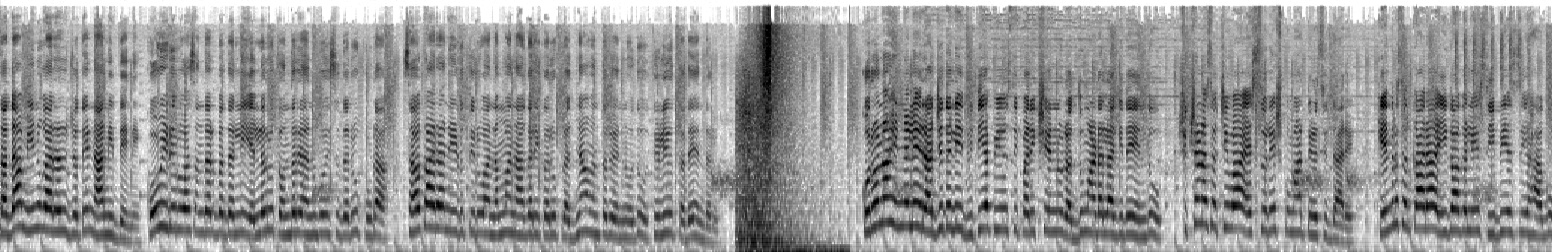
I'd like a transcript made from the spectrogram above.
ಸದಾ ಮೀನುಗಾರರ ಜೊತೆ ನಾನಿದ್ದೇನೆ. ಕೋವಿಡ್ ಇರುವ ಸಂದರ್ಭದಲ್ಲಿ ಎಲ್ಲರೂ ತೊಂದರೆ ಅನುಭವಿಸಿದರೂ ಕೂಡ ಸಹಕಾರ ನೀಡುತ್ತಿರುವ ನಮ್ಮ ನಾಗರಿಕರು ಪ್ರಜ್ಞಾವಂತರು ಎನ್ನುವುದು ತಿಳಿಯುತ್ತದೆ ಎಂದರು. ಕೊರೋನಾ ಹಿನ್ನೆಲೆ ರಾಜ್ಯದಲ್ಲಿ ದ್ವಿತೀಯ ಪಿಯುಸಿ ಪರೀಕ್ಷೆಯನ್ನು ರದ್ದು ಮಾಡಲಾಗಿದೆ ಎಂದು ಶಿಕ್ಷಣ ಸಚಿವ ಎಸ್. ಸುರೇಶ್ ಕುಮಾರ್ ತಿಳಿಸಿದ್ದಾರೆ. ಕೇಂದ್ರ ಸರ್ಕಾರ ಈಗಾಗಲೇ ಸಿಬಿಎಸ್ಇ ಹಾಗೂ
